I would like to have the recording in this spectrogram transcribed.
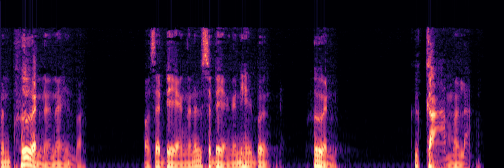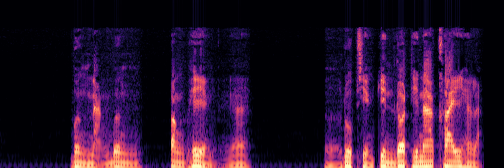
มันเพลินนะนะเห็นบ่ เขาแสดงอันนั้นแสดงอันนี้ให้เบิ้งเพลินคือกามมาละเบื้องหนังเบื้องฟังเพลงนะรูปเสียงกินรสที่น่าใครฮะละ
